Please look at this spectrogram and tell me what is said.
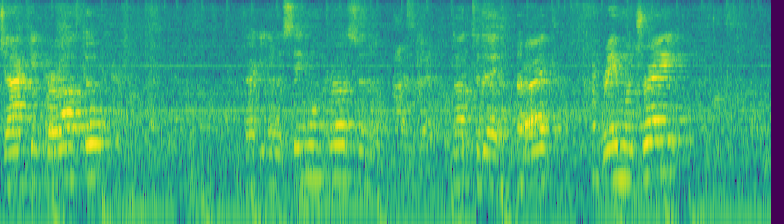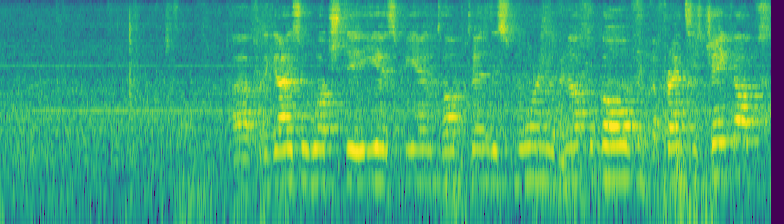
Jackie Parato. Jackie, you gonna sing one for us or no? Not today. All right. Raymond Trey. Uh, for the guys who watched the ESPN Top 10 this morning of Not Golf, uh, Francis Jacobs.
